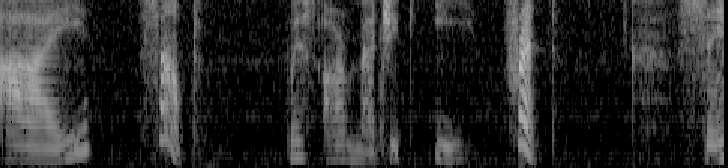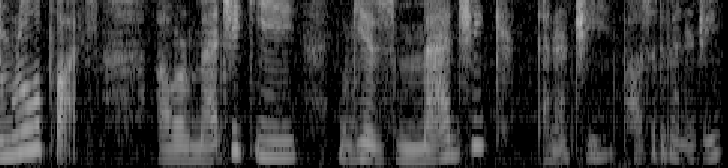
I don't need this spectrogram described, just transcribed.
I sound with our magic E friend. Same rule applies. Our magic E gives magic energy, positive energy,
